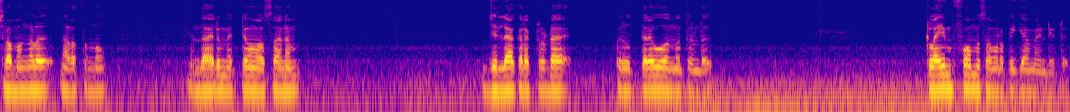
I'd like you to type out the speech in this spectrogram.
ശ്രമങ്ങൾ നടത്തുന്നു. എന്തായാലും ഏറ്റവും അവസാനം ജില്ലാ കളക്ടറുടെ ഒരു ഉത്തരവ് വന്നിട്ടുണ്ട്. ക്ലെയിം ഫോം സമർപ്പിക്കാൻ വേണ്ടിയിട്ട്.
